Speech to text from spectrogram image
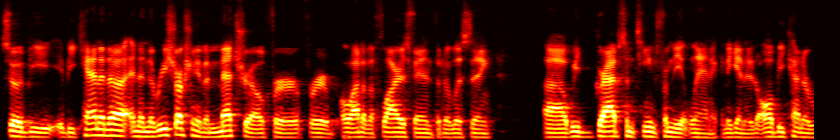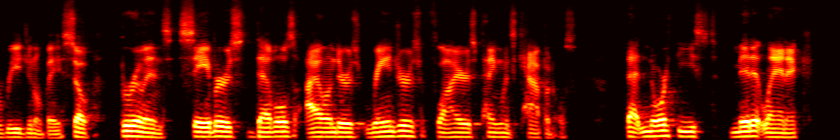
So it'd be it'd be Canada, and then the restructuring of the Metro for for a lot of the Flyers fans that are listening. Uh, we'd grab some teams from the Atlantic, and again, it'd all be kind of regional based. So Bruins, Sabres, Devils, Islanders, Rangers, Flyers, Penguins, Capitals. That Northeast, Mid Atlantic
